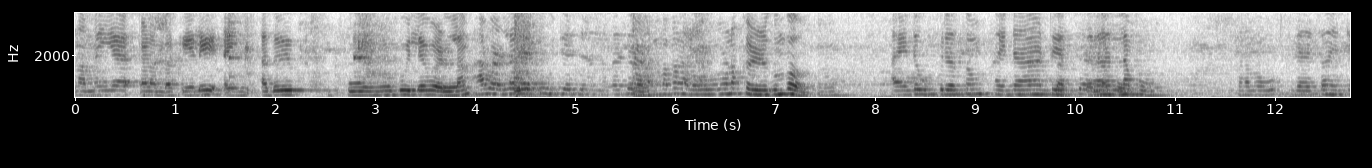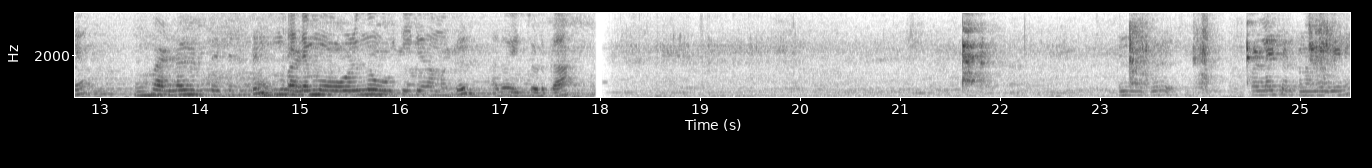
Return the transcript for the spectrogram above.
നമ്മ ഈ ഇളമ്പക്കയിൽ അയി- അത് പൂങ്ങുമ്പില്ല വെള്ളം. ആ വെള്ളം വേച്ച് ഊറ്റി വെച്ചിട്ടുണ്ട്. കളമ്പക്ക നല്ലോണം കഴുകുമ്പോൾ അതിന്റെ ഉപ്പ് രസം അതിന്റെ ആ ടേസ്റ്റ് എല്ലാം പോകും നമ്മൾ അതിന്റെ വെള്ളം എടുത്ത് വെച്ചിട്ടുണ്ട്. ഈ അതിന്റെ മുകളിൽ നിന്ന് ഊറ്റിയിട്ട് നമുക്ക് അത് ഒഴിച്ചു കൊടുക്കാം. നമുക്ക് വെള്ളയിച്ച് കൊടുക്കണം ബിരിയാണി.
